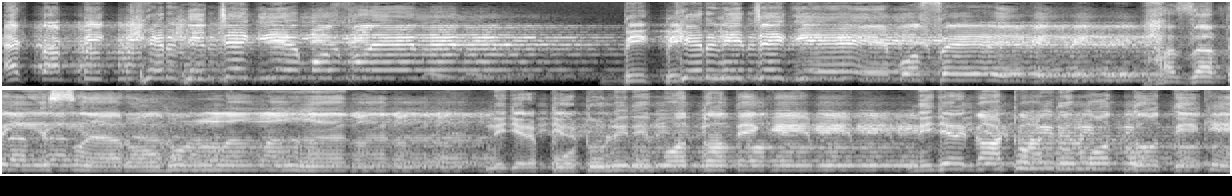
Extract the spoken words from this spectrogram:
একটা বৃক্ষের নিচে গিয়ে বসলেন। বৃক্ষের নিচে গিয়ে বসে হাজাতে নিজের পুটুলির মধ্য থেকে, নিজের গাঁটুলির মধ্য থেকে,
